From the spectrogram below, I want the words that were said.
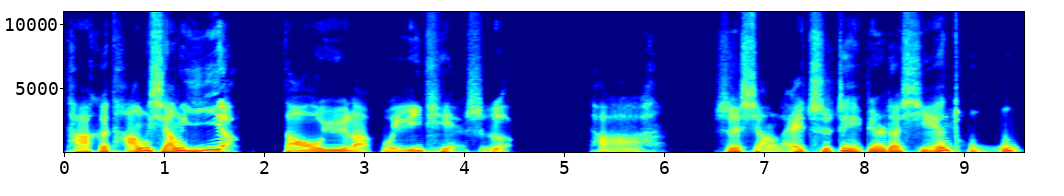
他和唐翔一样遭遇了鬼舔蛇，他是想来吃这边的咸土。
